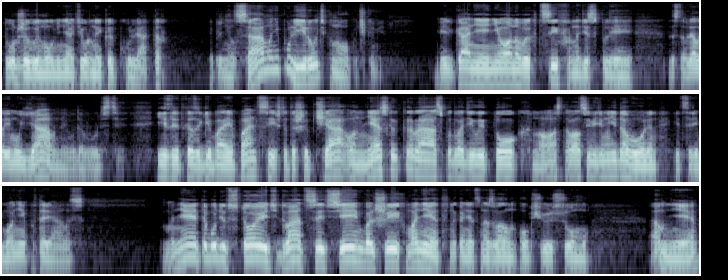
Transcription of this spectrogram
тут же вынул миниатюрный калькулятор и принялся манипулировать кнопочками. Мелькание неоновых цифр на дисплее доставляло ему явное удовольствие. Изредка загибая пальцы и что-то шепча, он несколько раз подводил итог, но оставался, видимо, недоволен, и церемония повторялась. «Мне это будет стоить двадцать семь больших монет», — наконец назвал он общую сумму. «А мне?»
